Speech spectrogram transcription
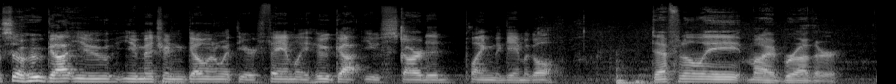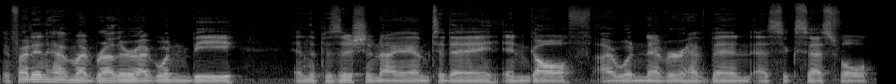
So, who got you? You mentioned going with your family. Who got you started playing the game of golf? Definitely my brother. If I didn't have my brother, I wouldn't be in the position I am today in golf. I would never have been as successful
